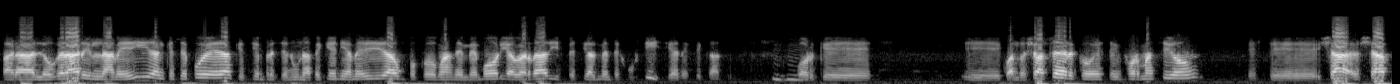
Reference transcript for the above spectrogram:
para lograr en la medida en que se pueda, que siempre es en una pequeña medida, un poco más de memoria, verdad y especialmente justicia en este caso. Porque eh, cuando yo acerco esta información, este, ya, ya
